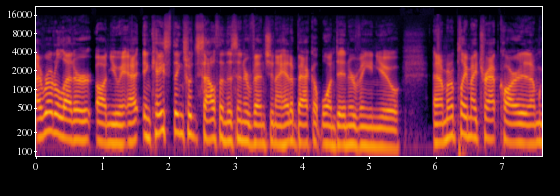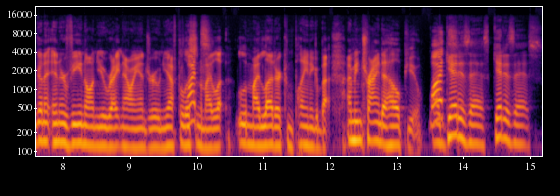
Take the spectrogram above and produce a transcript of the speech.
I wrote a letter on you uh, in case things went south in this intervention. I had a backup one to intervene you, and I'm going to play my trap card, and I'm going to intervene on you right now, Andrew. And you have to listen to my le- my letter complaining about. I mean, trying to help you. Uh, get his ass. Get his ass.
